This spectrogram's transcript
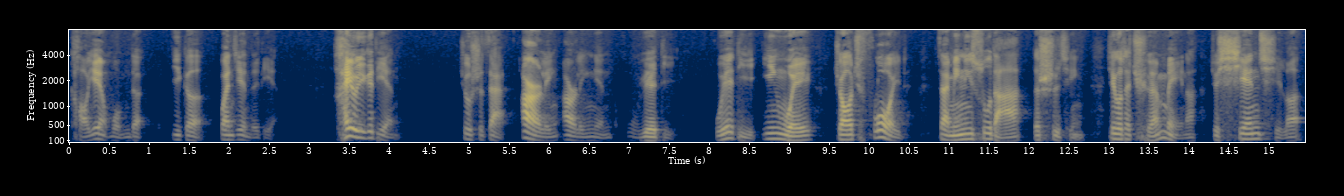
考验我们的一个关键的点，还有一个点，就是在二零二零年五月底，五月底因为 George Floyd 在明尼苏达的事情。结果在全美呢，就掀起了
